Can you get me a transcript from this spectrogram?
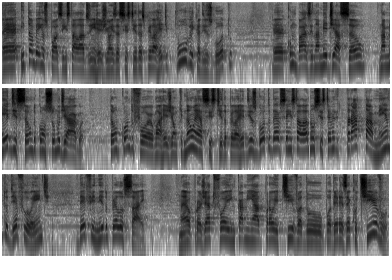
É, e também os postos instalados em regiões assistidas pela rede pública de esgoto, é, com base na mediação, na medição do consumo de água. Então, quando for uma região que não é assistida pela rede de esgoto, deve ser instalado um sistema de tratamento de efluente definido pelo SAI. Né? O projeto foi encaminhado para a oitiva do Poder Executivo,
